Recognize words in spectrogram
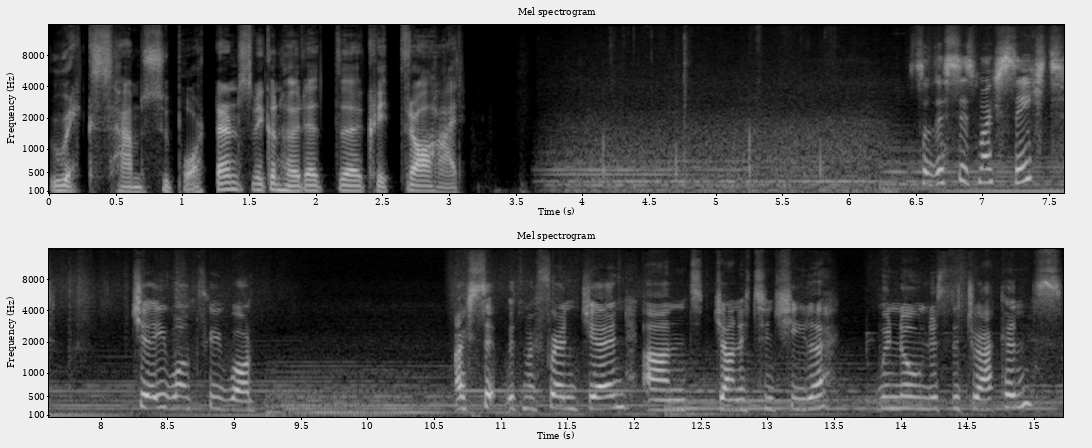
Rexham-supporteren, som vi kan høre et eh, klipp fra her. So this is my seat, J131. I sit with my friend Jen and Janet and Sheila. We're known as the Dragons.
